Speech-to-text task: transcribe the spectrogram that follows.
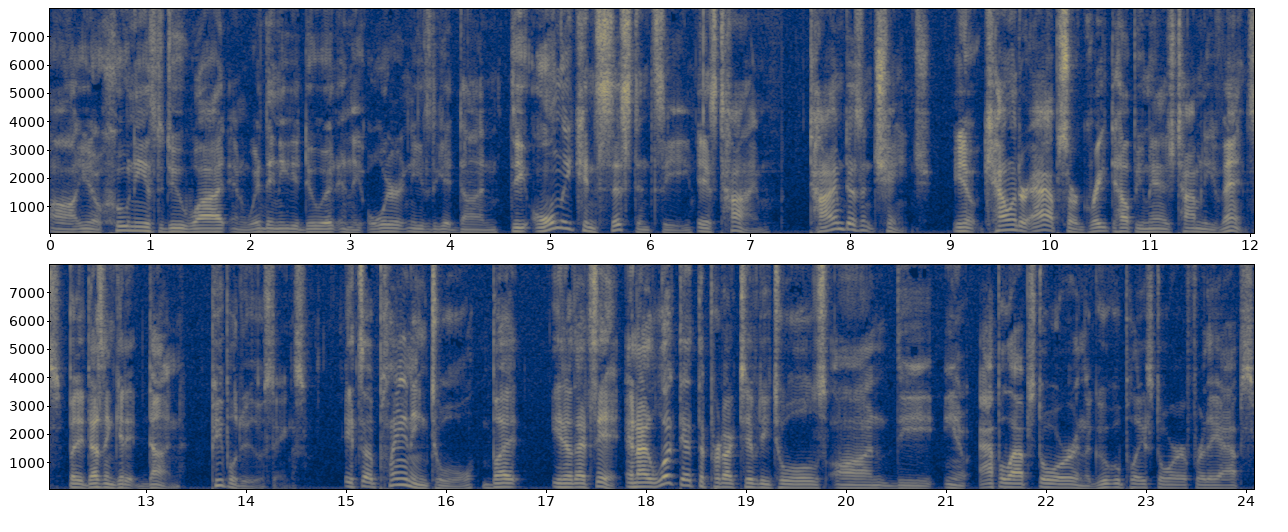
uh, you know, who needs to do what and when they need to do it and the order it needs to get done. The only consistency is time. Time doesn't change. You know, calendar apps are great to help you manage time and events, but it doesn't get it done. People do those things. It's a planning tool, but you know that's it and i looked at the productivity tools on the you know apple app store and the google play store for the apps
